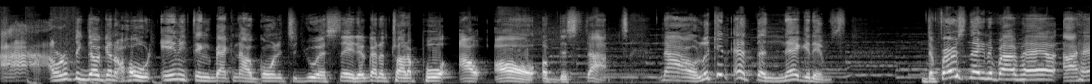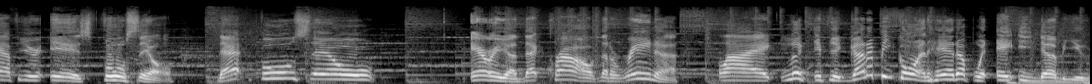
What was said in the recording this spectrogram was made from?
I, I don't think they're to hold anything back now going into USA. They're to try to pull out all of the stops. Now, looking at the negatives, the first negative I've had I have here is Full Sail. That Full Sail area, that crowd, that arena. Like, look, if you're gonna be going head up with AEW,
